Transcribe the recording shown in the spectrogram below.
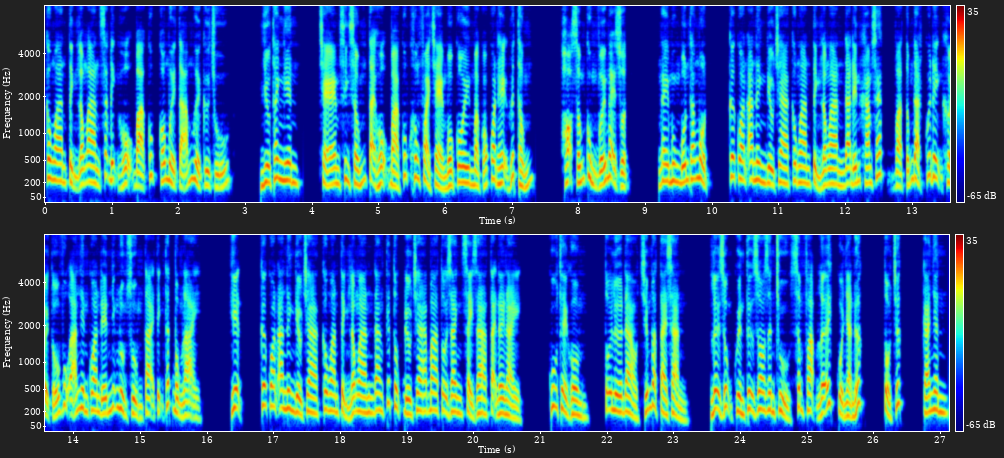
Công an tỉnh Long An xác định hộ bà Cúc có 18 người cư trú. Nhiều thanh niên, trẻ em sinh sống tại hộ bà Cúc không phải trẻ mồ côi mà có quan hệ huyết thống. Họ sống cùng với mẹ ruột. Ngày 4 tháng 1, cơ quan an ninh điều tra công an tỉnh Long An đã đến khám xét và tống đạt quyết định khởi tố vụ án liên quan đến những lùm xùm tại Tịnh Thất Bồng Lai. Hiện, cơ quan an ninh điều tra công an tỉnh Long An đang tiếp tục điều tra ba tội danh xảy ra tại nơi này. Cụ thể gồm tội lừa đảo chiếm đoạt tài sản, lợi dụng quyền tự do dân chủ xâm phạm lợi ích của nhà nước, tổ chức, cá nhân,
